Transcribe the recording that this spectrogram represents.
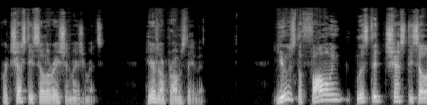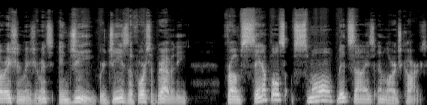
for chest deceleration measurements. Here's our problem statement. Use the following listed chest deceleration measurements in G, where G is the force of gravity, from samples of small, mid-size, and large cars.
